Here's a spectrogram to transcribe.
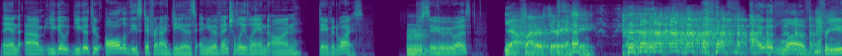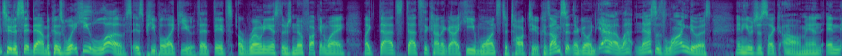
And um, you go you go through all of these different ideas and you eventually land on david weiss. Mm-hmm. Did you see who he was? Yeah flat earth theory i see I would love for you two to sit down because what he loves is people like you. That it's erroneous. There's no fucking way. Like that's that's the kind of guy he wants to talk to. Because I'm sitting there going, yeah, NASA's lying to us, and he was just like, oh man. And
